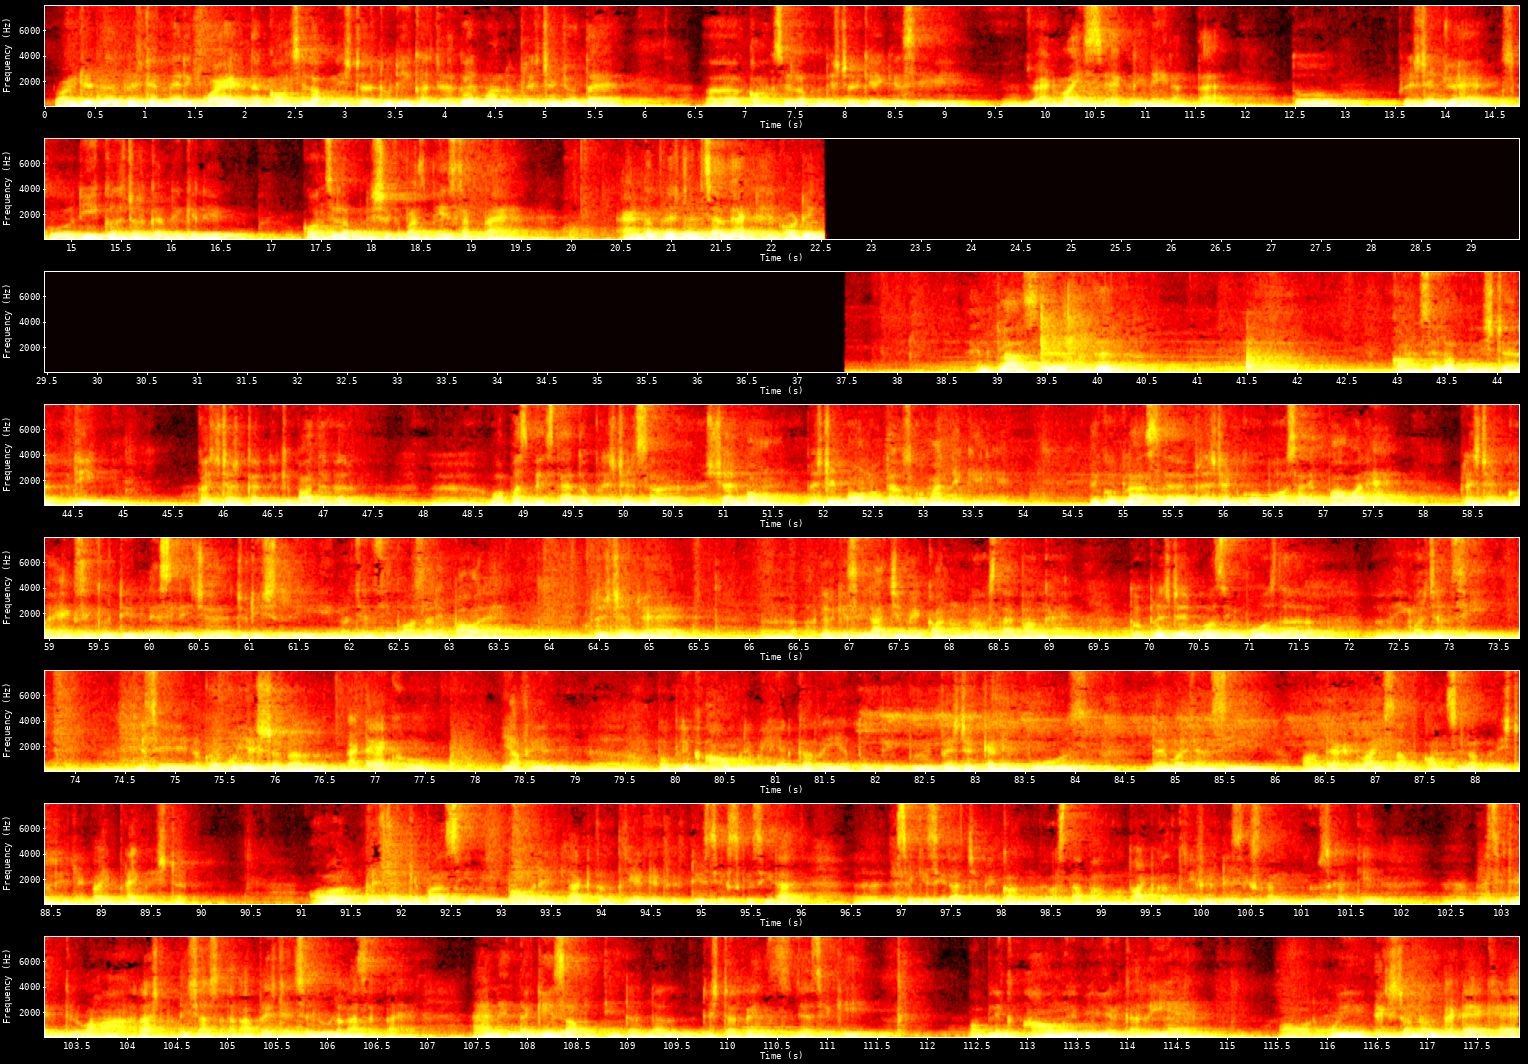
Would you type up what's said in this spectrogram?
provided the president may required the council of minister to reconsider अगर मान लो president जो होता है काउंसिल ऑफ मिनिस्टर के किसी जो एडवाइस से एग्री नहीं रखता है तो प्रेसिडेंट जो है उसको रिकन्सिडर करने के लिए काउंसिल ऑफ मिनिस्टर के पास भेज सकता है and the president are according and class अगर council of minister reconsider करने के बाद अगर वापस भेजता है तो president shall bound president bound होता है उसको मानने के लिए देखो क्लास प्रेसिडेंट को बहुत सारे पावर हैं प्रेसिडेंट को एग्जीक्यूटिव लेजिस्लेचर जुडिशरी इमरजेंसी बहुत सारे पावर हैं प्रेसिडेंट जो है अगर किसी राज्य में कानून व्यवस्था भंग है तो president was impose the emergency जैसे अगर कोई एक्सटर्नल अटैक हो या फिर पब्लिक आम रिबिलियन कर रही है तो president can impose the emergency on the advice of council of minister headed by prime minister और प्रेसिडेंट के पास ये भी पावर है कि आर्टिकल 356 किसी राज्य जैसे किसी राज्य में कानून व्यवस्था भंग हो तो आर्टिकल 356 का यूज़ करके प्रेसिडेंट वहाँ राष्ट्रपति शासन लगा प्रेसिडेंशियल रूल लगा सकता है and in the case of internal disturbance जैसे कि पब्लिक आम रिविलियन कर रही है और कोई एक्सटर्नल अटैक है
